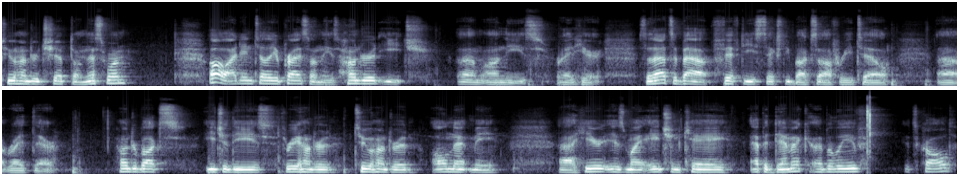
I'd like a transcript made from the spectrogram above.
200 shipped on this one. Oh, I didn't tell you price on these. 100 each um, on these right here. So that's about 50, 60 bucks off retail uh, right there. 100 bucks each of these, 300, 200, all net me. Uh, here is my H&K Epidemic, I believe it's called.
